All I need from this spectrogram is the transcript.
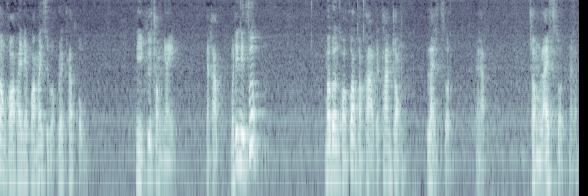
ต้องขออภัยในความไม่สะดวกด้วยครับผม นี่คือช่องไงนะครับมาที่นี่ฟึบมาเบิ่งขอความข่าวจากทางช่องไลฟ์สดนะครับ ช่องไลฟ์สดนะครับ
